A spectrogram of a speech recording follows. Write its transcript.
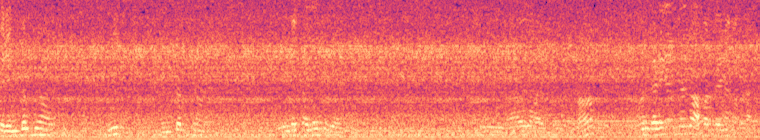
फिर इनकल क्यों आए? हम्म? इनकल क्यों आए? इनके पहले से गए। हाँ। और गाड़ी तो आप देना कपड़ा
